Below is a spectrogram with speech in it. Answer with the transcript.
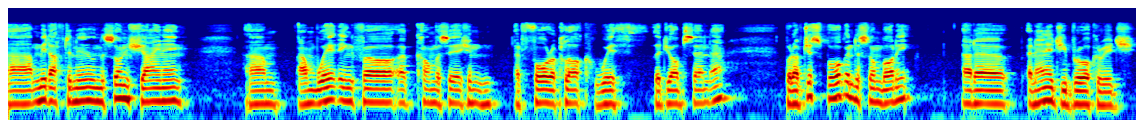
uh, mid afternoon, the sun's shining. Um, I'm waiting for a conversation at 4 o'clock with the job centre, but I've just spoken to somebody at a, an energy brokerage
